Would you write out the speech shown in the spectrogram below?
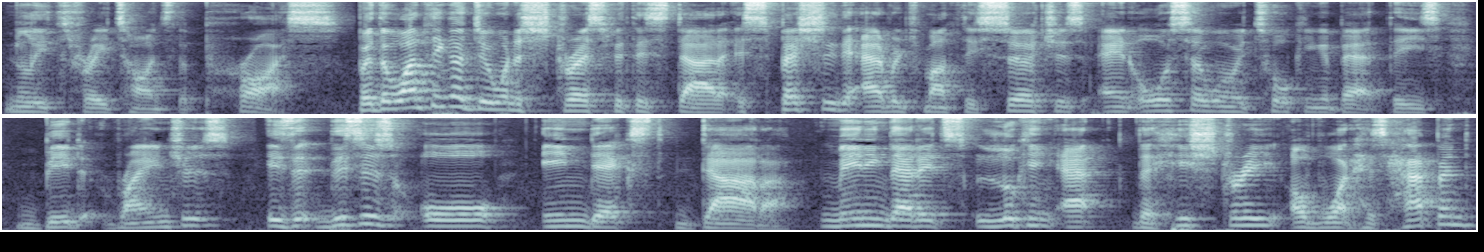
nearly three times the price. But the one thing I do want to stress with this data, especially the average monthly searches, and also when we're talking about these bid ranges, is that this is all indexed data, meaning that it's looking at the history of what has happened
